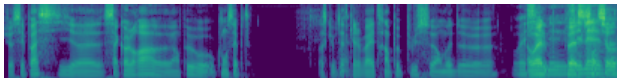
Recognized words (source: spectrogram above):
je sais pas si euh, ça collera euh, un peu au, au concept. Parce que peut-être Ouais. qu'elle va être un peu plus euh, en mode. euh, Ouais, Ah ouais, elle peut se sentir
